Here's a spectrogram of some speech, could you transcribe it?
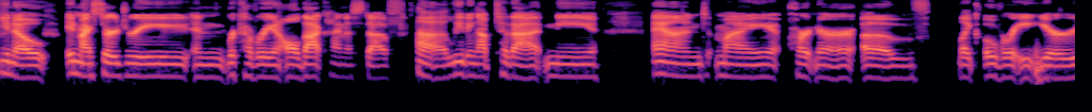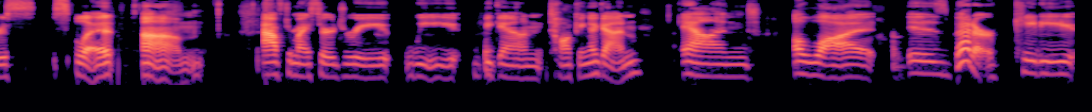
you know, in my surgery and recovery and all that kind of stuff, uh, leading up to that, me and my partner of like over eight years split. Um, after my surgery, we began talking again, and a lot is better. Katie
